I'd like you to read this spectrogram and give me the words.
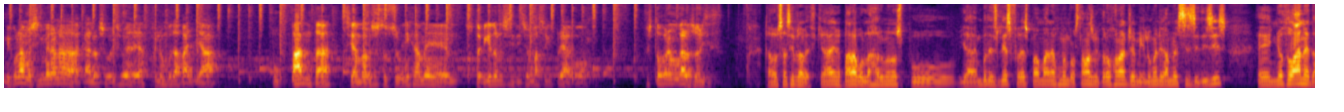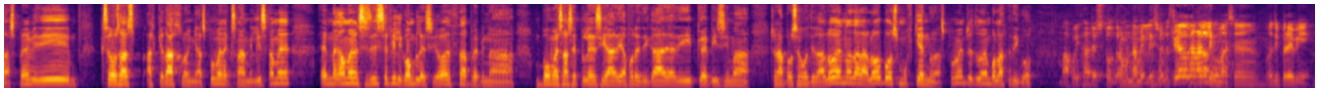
Νικόλα μου, σήμερα να καλωσορίσουμε ένα φίλο μου τα παλιά που πάντα συμπάμε στο Zoom είχαμε στο επίκεντρο των συζητήσεων μας στο Κυπριακό. Χριστόφορε μου, καλώς όρισες. Καλώς σας ήρθα παιδιά, είμαι πάρα πολύ χαρούμενος που για από τις λίγες φορές που άμα έχουμε μπροστά μας μικρόφωνα και μιλούμε και κάνουμε συζητήσεις ε, νιώθω άνετα, ας πούμε, επειδή ξέρω σας αρκετά χρόνια, ας πούμε, ξαναμιλήσαμε, ε, να κάνουμε συζήτηση σε φιλικό πλαίσιο, δεν θα πρέπει να μπω μέσα σε πλαίσια διαφορετικά, δηλαδή πιο επίσημα και να προσέχω τι λαλό, ε, να τα λαλώ όπως μου φκαίνουν, ας πούμε, και το είναι πολλά θετικό. Μα βοηθάτε στον τρόπο να μιλήσουμε. Και για το κανάλι μας, ε, ό,τι πρέπει.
